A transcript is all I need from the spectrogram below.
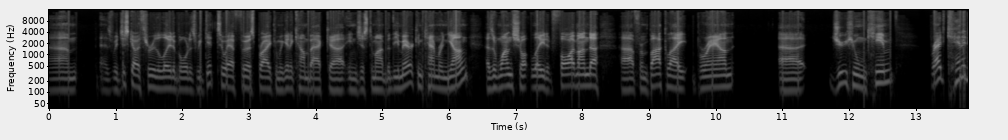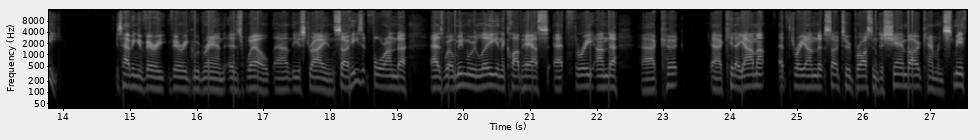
Um, as we just go through the leaderboard, as we get to our first break, and we're going to come back uh, in just a moment. But the American Cameron Young has a one shot lead at five under uh, from Barclay Brown, uh, Ju Hyun Kim. Brad Kennedy is having a very, very good round as well, uh, the Australian. So he's at four under as well. Minwoo Lee in the clubhouse at three under. Uh, Kurt uh, Kitayama at three under. So too Bryson DeChambeau, Cameron Smith,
